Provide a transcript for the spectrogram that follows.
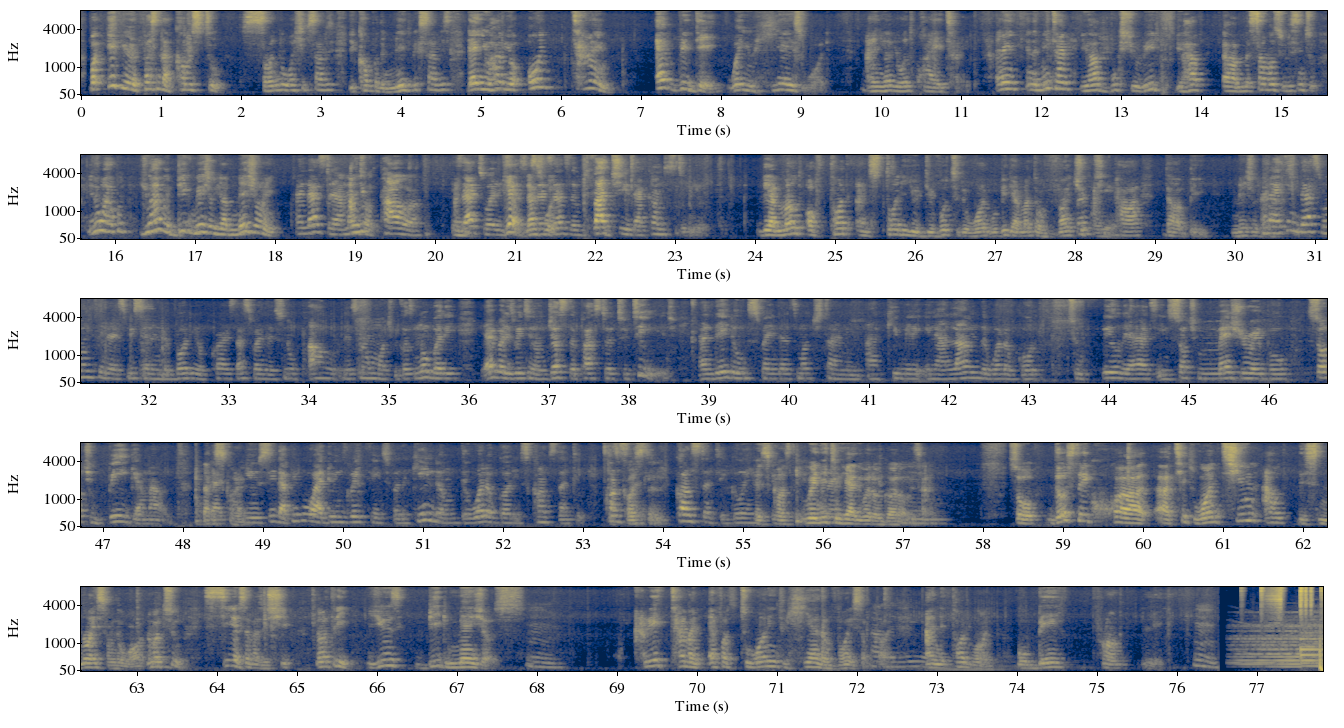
But if you're a person that comes to Sunday worship service, you come for the midweek service, then you have your own time every day where you hear His word and you have your own quiet time. And then in the meantime, you have books you read, you have um, sermons you listen to. You know what happened? You have a big measure, you are measuring. And that's the amount you- of power. and- That's what it Yes. That's what- that's the virtue that comes to you. The amount of thought and study you devote to the word will be the amount of virtue, Virtue. and power that will be measured. And I think that's one thing that is missing in the body of Christ. That's why there's no power, there's not much because nobody, everybody's waiting on just the pastor to teach, and they don't spend as much time in accumulating, in allowing the word of God to fill their hearts in such measurable, such big amount. That is correct. You see that people who are doing great things for the kingdom, the word of God is constantly, constantly, constant. constantly going. It's constant. We need to hear the word of God all the Mm. time. So those three uh, uh, tips: one, tune out this noise from the world. Number two, see yourself as a sheep. Number three, use big measures. Mm. Create time and effort to wanting to hear the voice of God. And the third one, obey promptly. Mm.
